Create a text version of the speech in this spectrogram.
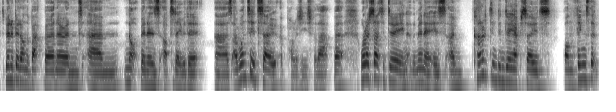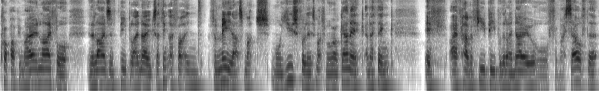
it's been a bit on the back burner and um, not been as up to date with it as I wanted. So apologies for that. But what I've started doing at the minute is I've kind of been doing episodes on things that crop up in my own life or in the lives of people I know because I think I find for me that's much more useful and it's much more organic. And I think if I have a few people that I know or for myself that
